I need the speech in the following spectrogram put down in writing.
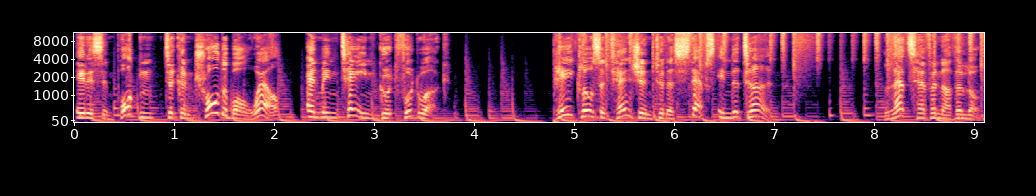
it is important to control the ball well and maintain good footwork. Pay close attention to the steps in the turn. Let's have another look.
